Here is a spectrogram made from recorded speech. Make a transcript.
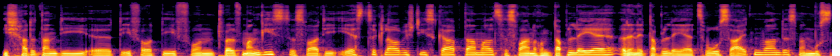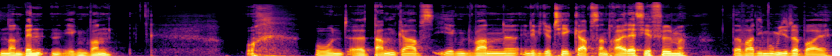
Ich hatte dann die äh, DVD von 12 Monkeys. Das war die erste, glaube ich, die es gab damals. Das war noch ein Double Layer, oder nicht Double Layer, zwei Seiten waren das. Man musste dann wenden irgendwann. Und äh, dann gab es irgendwann, äh, in der Videothek gab es dann drei der vier Filme. Da war die Mumie dabei.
